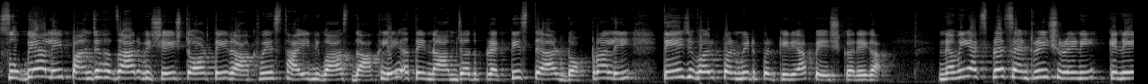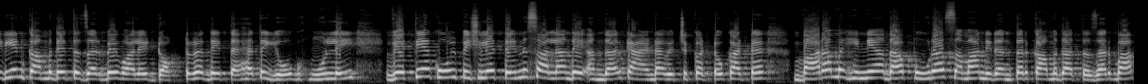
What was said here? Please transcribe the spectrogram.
ਸੂਬਿਆਂ ਲਈ 5000 ਵਿਸ਼ੇਸ਼ ਤੌਰ ਤੇ ਰਾਖਵੇਂ ਸਥਾਈ ਨਿਵਾਸ ਦਾਖਲੇ ਅਤੇ ਨਾਮਜ਼ਦ ਪ੍ਰੈਕਟਿਸ ਤਿਆਰ ਡਾਕਟਰਾਂ ਲਈ ਤੇਜ਼ ਵਰਕ ਪਰਮਿਟ ਪ੍ਰਕਿਰਿਆ ਪੇਸ਼ ਕਰੇਗਾ। ਨਵੀਂ ਐਕਸਪ੍ਰੈਸ ਐਂਟਰੀ ਸ਼੍ਰੇਣੀ ਕੈਨੇਡੀਅਨ ਕੰਮ ਦੇ ਤਜਰਬੇ ਵਾਲੇ ਡਾਕਟਰ ਦੇ ਤਹਿਤ ਯੋਗ ਹੋਣ ਲਈ ਵਿਅਕਤੀਆਂ ਕੋਲ ਪਿਛਲੇ 3 ਸਾਲਾਂ ਦੇ ਅੰਦਰ ਕੈਨੇਡਾ ਵਿੱਚ ਘੱਟੋ-ਘੱਟ 12 ਮਹੀਨਿਆਂ ਦਾ ਪੂਰਾ ਸਮਾਂ ਨਿਰੰਤਰ ਕੰਮ ਦਾ ਤਜਰਬਾ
